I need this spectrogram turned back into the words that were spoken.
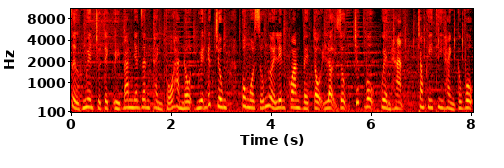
xử nguyên Chủ tịch Ủy ban Nhân dân thành phố Hà Nội Nguyễn Đức Trung cùng một số người liên quan về tội lợi dụng chức vụ quyền hạn trong khi thi hành công vụ.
